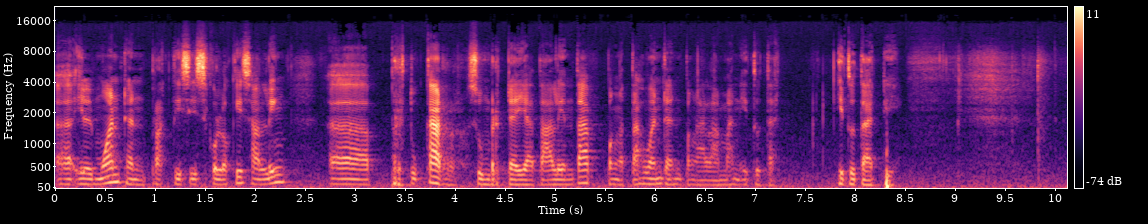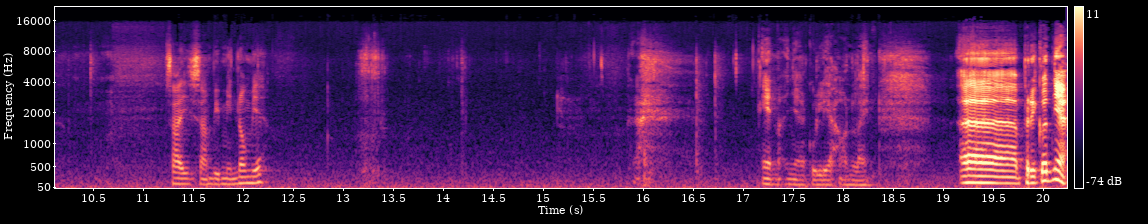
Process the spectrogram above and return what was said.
uh, ilmuwan dan praktisi psikologi saling uh, bertukar sumber daya talenta, pengetahuan dan pengalaman itu tadi. Itu tadi. Saya sambil minum ya. Ah, enaknya kuliah online. Uh, berikutnya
